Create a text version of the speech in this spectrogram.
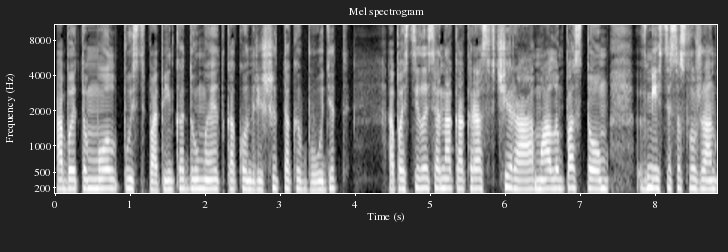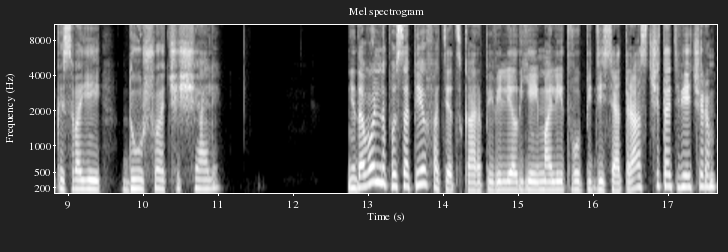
об этом, мол, пусть папенька думает, как он решит, так и будет, Опостилась она как раз вчера малым постом, вместе со служанкой своей душу очищали. Недовольно посопев, отец Карпи велел ей молитву пятьдесят раз читать вечером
